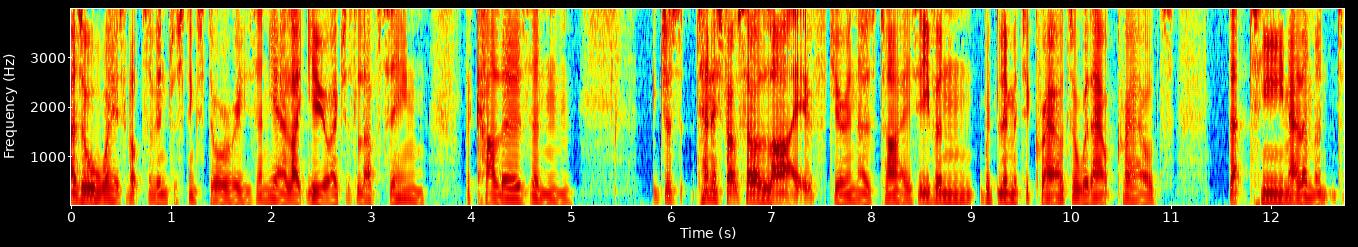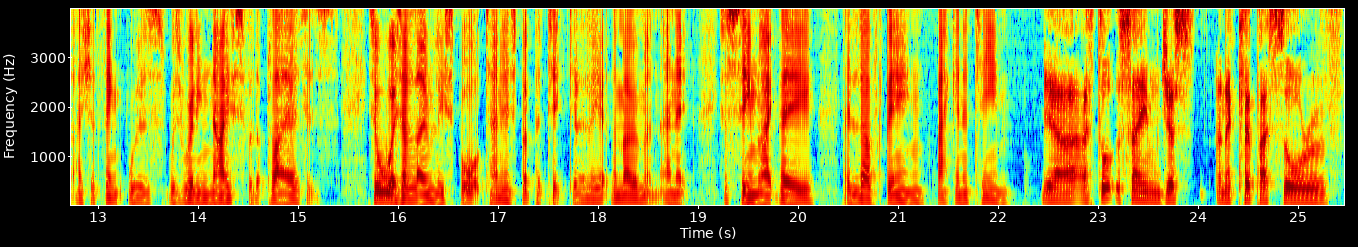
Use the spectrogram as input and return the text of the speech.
as always, lots of interesting stories. And yeah, like you, I just love seeing the colours and just tennis felt so alive during those ties, even with limited crowds or without crowds. That team element, I should think, was was really nice for the players. It's it's always a lonely sport, tennis, but particularly at the moment, and it just seemed like they they loved being back in a team. Yeah, I thought the same. Just in a clip I saw of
